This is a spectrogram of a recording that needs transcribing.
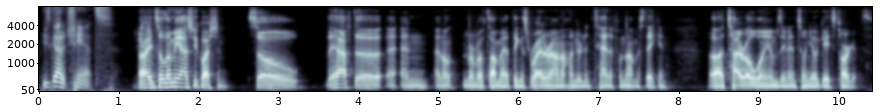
he's got a chance. All right, so let me ask you a question. So they have to, and I don't remember off the top of my head. I think it's right around 110, if I'm not mistaken. Uh, Tyrell Williams and Antonio Gates targets.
